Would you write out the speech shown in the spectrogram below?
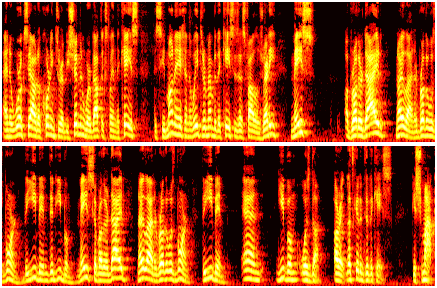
and it works out according to Rabbi Shimon. We're about to explain the case. The Simonech, and the way to remember the case is as follows. Ready? Mace, a brother died, Nailad, a brother was born. The Yibim did Yibim. Mace, a brother died, Nailad, a brother was born. The Yibim, and Yibim was done. All right, let's get into the case. Gishmak.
